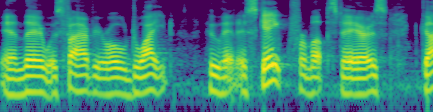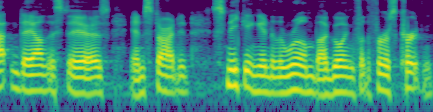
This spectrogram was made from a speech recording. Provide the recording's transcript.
and there was five-year-old Dwight who had escaped from upstairs, gotten down the stairs, and started sneaking into the room by going for the first curtain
